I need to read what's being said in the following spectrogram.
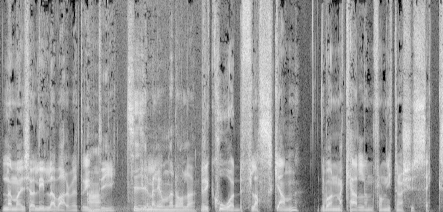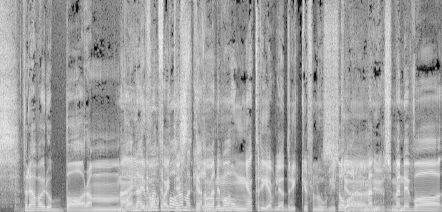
När man kör lilla varvet och inte gick 10 hela miljoner dollar. Rekordflaskan, det var en Macallan från 1926. För det här var ju då bara... Nej, nej det, var, inte faktiskt bara det Macallan, var men det var... många trevliga drycker från olika var det, men, hus. men det var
